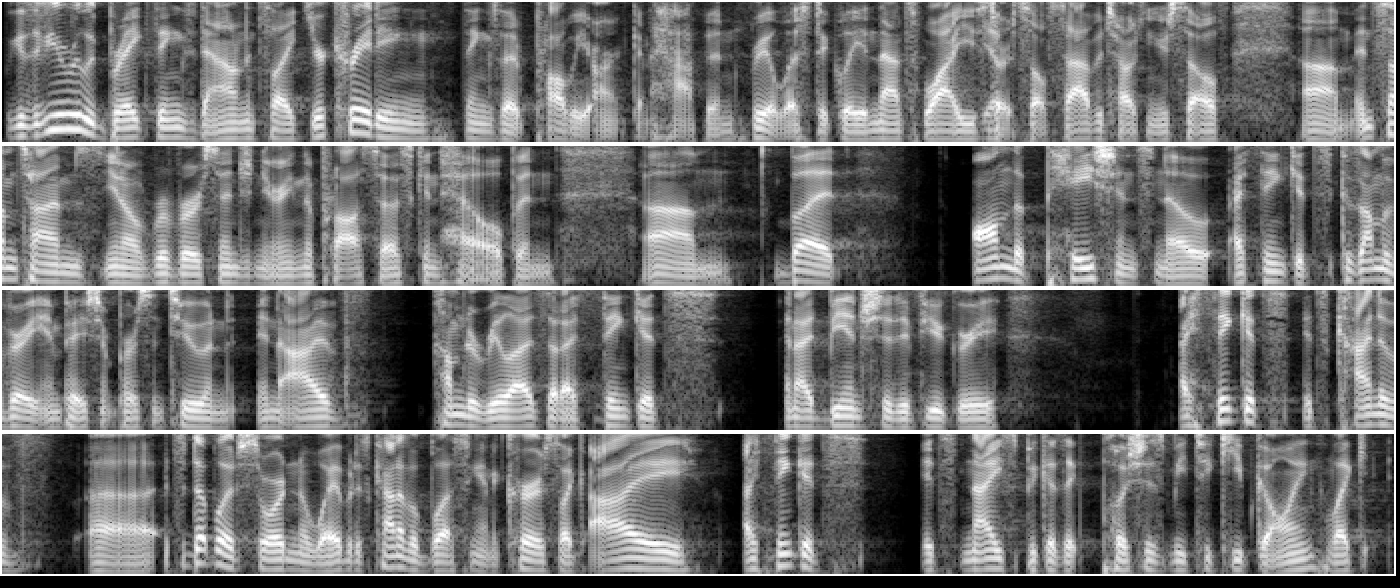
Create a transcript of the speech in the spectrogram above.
Because if you really break things down, it's like you're creating things that probably aren't going to happen realistically, and that's why you start yep. self sabotaging yourself. Um, and sometimes you know reverse engineering the process can help, and um, but on the patience note, I think it's because I'm a very impatient person too, and and I've come to realize that I think it's, and I'd be interested if you agree. I think it's it's kind of uh, it's a double edged sword in a way, but it's kind of a blessing and a curse. Like I I think it's it's nice because it pushes me to keep going. Like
